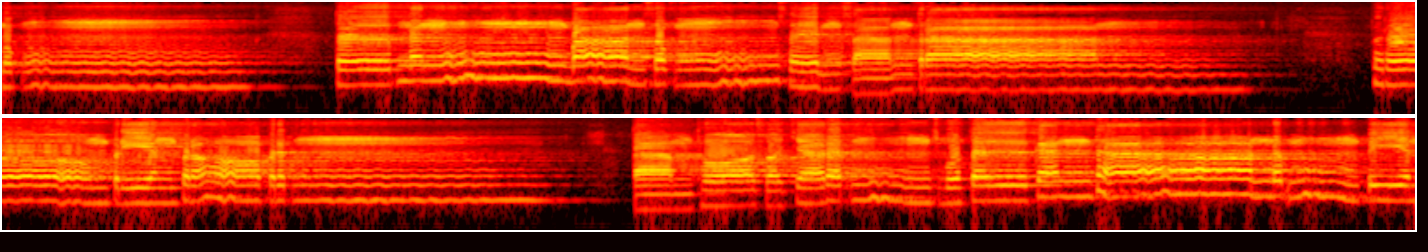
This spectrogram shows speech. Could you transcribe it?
មុខទៅនឹងបានសុខសេមសានត្រាន ព្រមព្រៀងប្រព្រឹត្តតាមធម៌សច្ចរិតឈ្មោះទៅកាន់ឋាននិព្វាន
